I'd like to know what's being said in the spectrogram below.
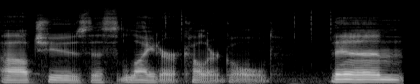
I'll choose this lighter color gold. Then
